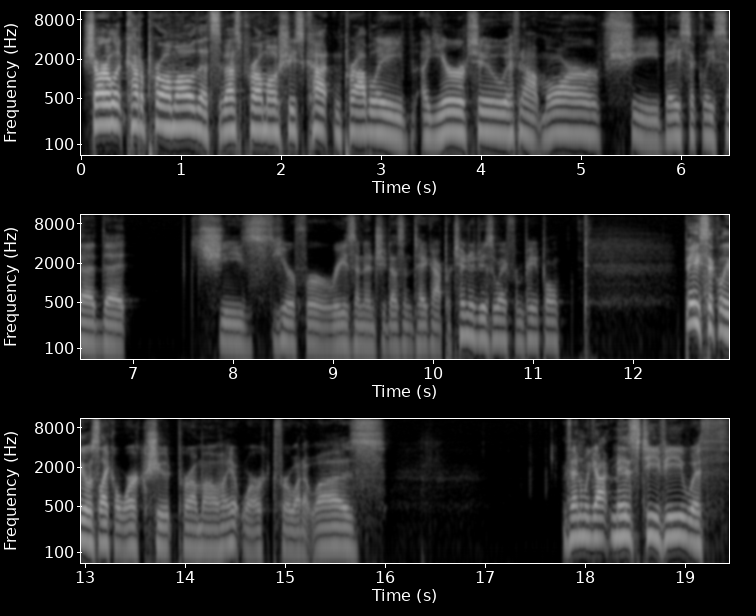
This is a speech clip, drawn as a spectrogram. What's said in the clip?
Charlotte cut a promo that's the best promo she's cut in probably a year or two, if not more. She basically said that she's here for a reason and she doesn't take opportunities away from people. Basically, it was like a work shoot promo. It worked for what it was. Then we got Miz TV with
